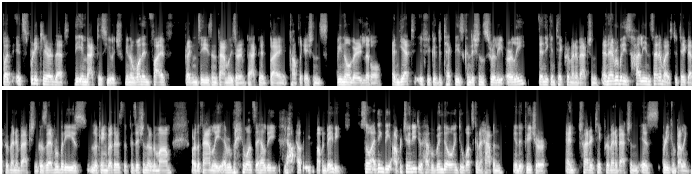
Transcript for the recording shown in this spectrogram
but it's pretty clear that the impact is huge. You know, one in five pregnancies and families are impacted by complications. We know very little. And yet, if you could detect these conditions really early, then you can take preventive action. And everybody's highly incentivized to take that preventive action because everybody is looking, whether it's the physician or the mom or the family, everybody wants a healthy, yeah. healthy mom and baby. So I think the opportunity to have a window into what's going to happen in the future and try to take preventive action is pretty compelling.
